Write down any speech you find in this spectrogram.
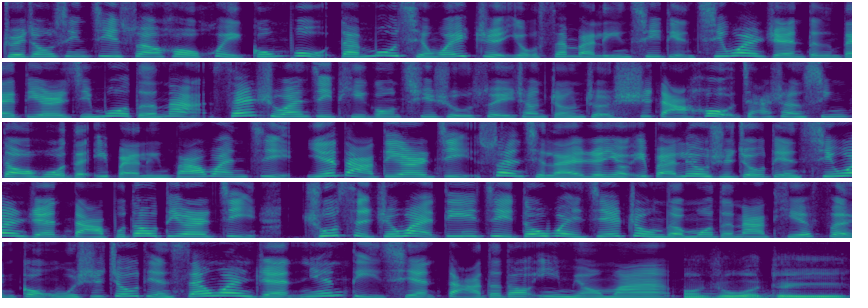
追踪性计算后会公布，但目前为止有三百零七点七万人等待第二剂莫德纳，三十万剂提供七十五岁以上长者施打后，加上新到货的一百零八万剂也打第二剂，算起来仍有一百六十九点七万人打不到第二剂。除此之外，第一剂都未接种的莫德纳铁粉共五十九点三万人，年底前打得到疫苗吗？哦，如果对于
